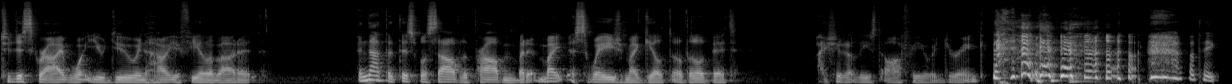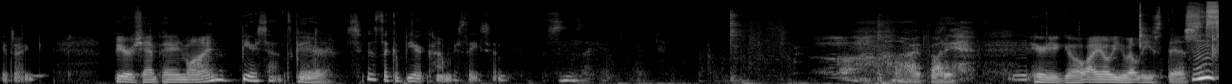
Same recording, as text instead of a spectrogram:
to describe what you do and how you feel about it. And not that this will solve the problem, but it might assuage my guilt a little bit. I should at least offer you a drink. I'll take a drink. Beer, champagne, wine? Beer sounds good. Beer. This feels like a beer conversation. Seems like it. All right, buddy. Here you go. I owe you at least this.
